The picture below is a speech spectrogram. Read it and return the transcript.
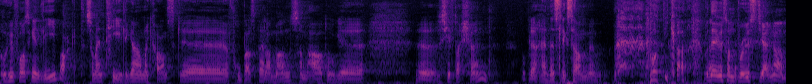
og hun får seg en livvakt som en tidligere amerikansk uh, fotballspiller, mann som har tatt uh, skifta kjønn. Og blir hennes liksom bodyguard. Og det er jo sånn Bruce Jenner.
